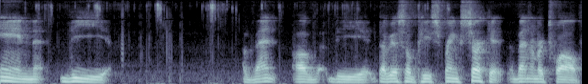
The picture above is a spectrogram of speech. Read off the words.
in the event of the WSOP Spring Circuit, event number 12.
